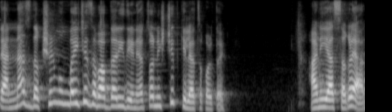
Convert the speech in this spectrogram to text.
त्यांनाच दक्षिण मुंबईची जबाबदारी देण्याचं निश्चित केल्याचं कळतंय. आणि या सगळ्यात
